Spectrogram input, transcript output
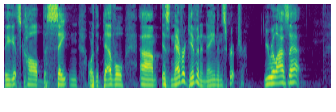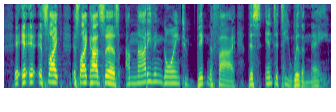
that gets called the Satan or the devil, um, is never given a name in Scripture. You realize that? It, it, it's like it's like God says, "I'm not even going to dignify this entity with a name,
